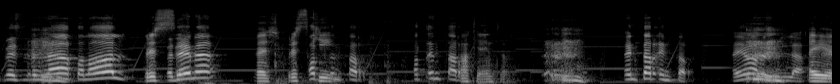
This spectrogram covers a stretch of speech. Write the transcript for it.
بسم الله طلال. press. بدينا؟ إيش؟ press حط key. enter. حط enter. okay انت enter enter. أيوه بسم الله. أي.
